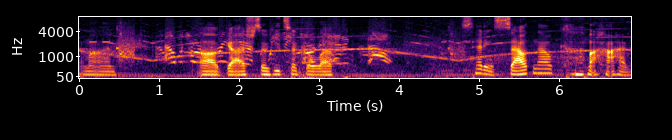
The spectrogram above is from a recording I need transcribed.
Come on. Oh gosh, so he took the left. He's heading south now? Come on.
